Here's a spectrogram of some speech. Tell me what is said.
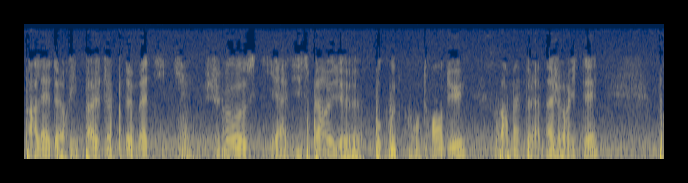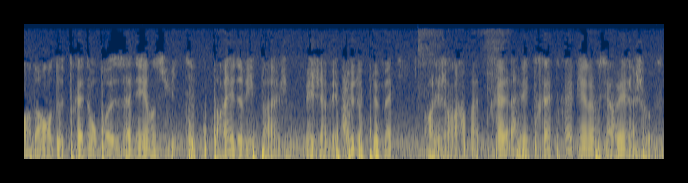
parlaient de ripage de pneumatiques, chose qui a disparu de beaucoup de comptes rendus, voire même de la majorité, pendant de très nombreuses années ensuite. On parlait de ripage, mais jamais plus de pneumatiques. Or les gendarmes avaient très très bien observé la chose.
